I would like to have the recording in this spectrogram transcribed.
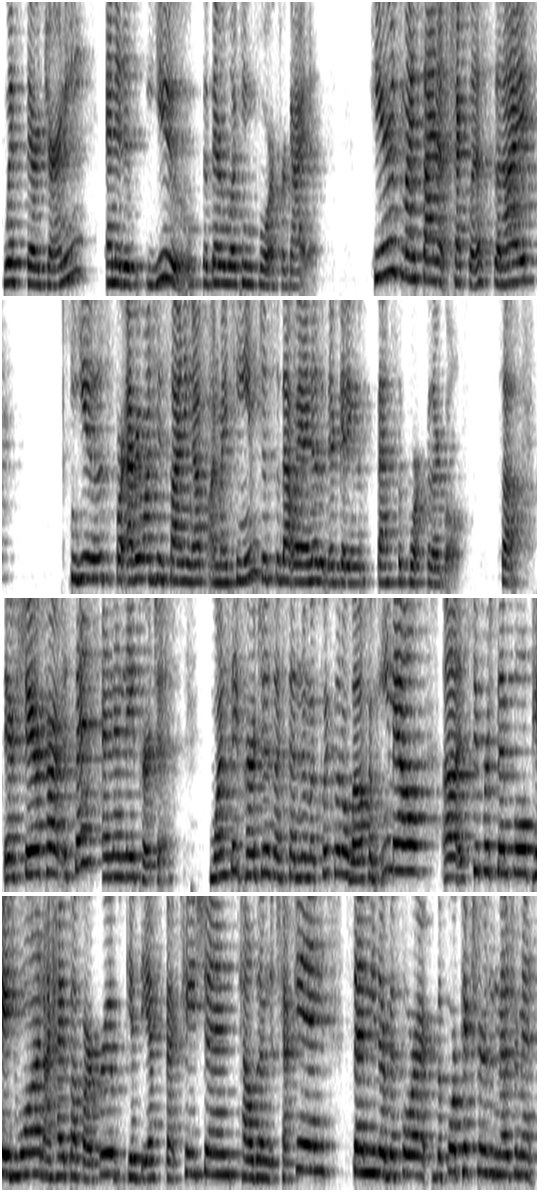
with their journey. And it is you that they're looking for for guidance. Here's my sign up checklist that I use for everyone who's signing up on my team, just so that way I know that they're getting the best support for their goals. So their share cart is sent and then they purchase. Once they purchase, I send them a quick little welcome email. Uh, it's super simple. Page one, I hype up our group, give the expectations, tell them to check in, send me their before before pictures and measurements,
